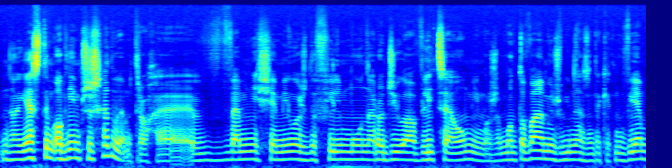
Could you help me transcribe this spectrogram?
No ja z tym ogniem przyszedłem trochę. We mnie się miłość do filmu narodziła w liceum, mimo że montowałem już w gimnazjum, tak jak mówiłem,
